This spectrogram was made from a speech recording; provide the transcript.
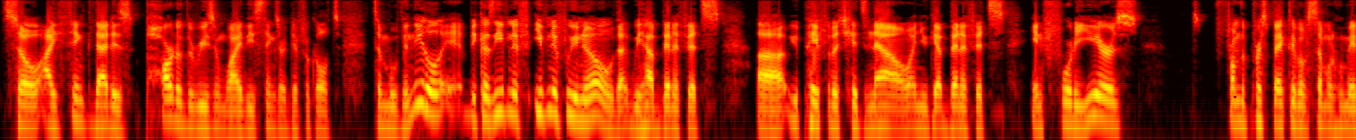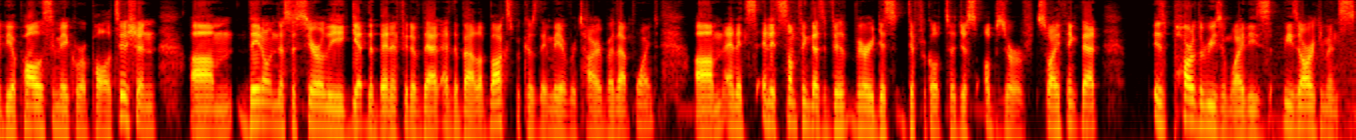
so i think that is part of the reason why these things are difficult to move the needle eh, because even if even if we know that we have benefits uh, you pay for the kids now and you get benefits in 40 years from the perspective of someone who may be a policymaker or a politician, um, they don't necessarily get the benefit of that at the ballot box because they may have retired by that point. Um, and it's and it's something that's very dis- difficult to just observe. So I think that is part of the reason why these these arguments,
